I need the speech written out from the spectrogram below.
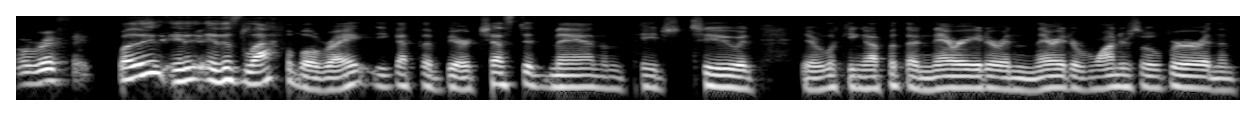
horrific. Well, it, it, it is laughable, right? You got the bare-chested man on page two, and they're looking up at the narrator, and the narrator wanders over, and then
